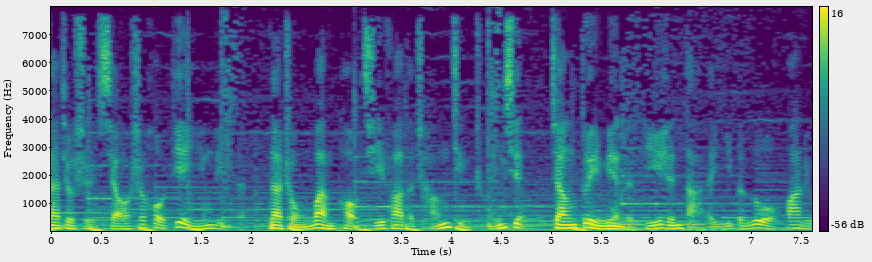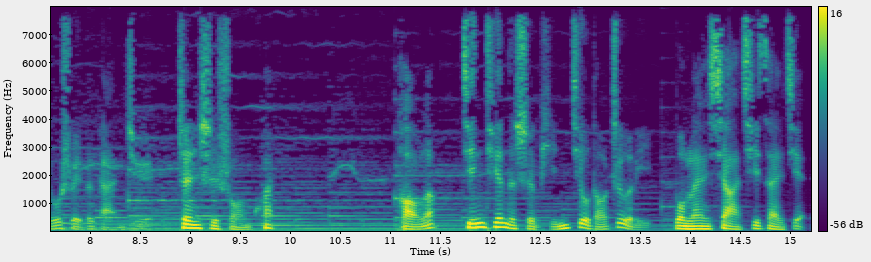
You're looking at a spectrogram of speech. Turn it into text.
那就是小时候电影里的。那种万炮齐发的场景重现，将对面的敌人打得一个落花流水的感觉，真是爽快。好了，今天的视频就到这里，我们下期再见。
